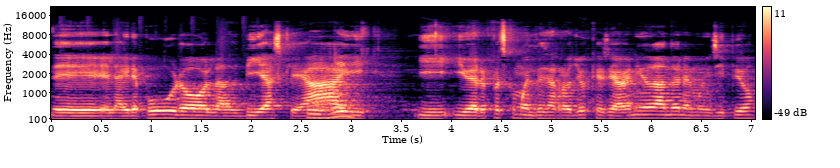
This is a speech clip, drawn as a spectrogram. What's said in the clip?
el aire puro, las vías que hay y, ver pues como el desarrollo que se ha venido dando en el municipio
